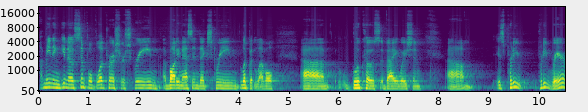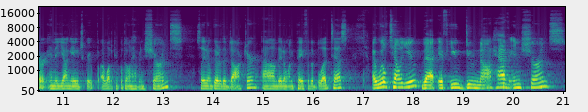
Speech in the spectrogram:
uh, meaning you know simple blood pressure screen, a body mass index screen, lipid level, uh, glucose evaluation, um, is pretty pretty rare in a young age group. A lot of people don't have insurance, so they don't go to the doctor. Um, they don't want to pay for the blood test. I will tell you that if you do not have insurance,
